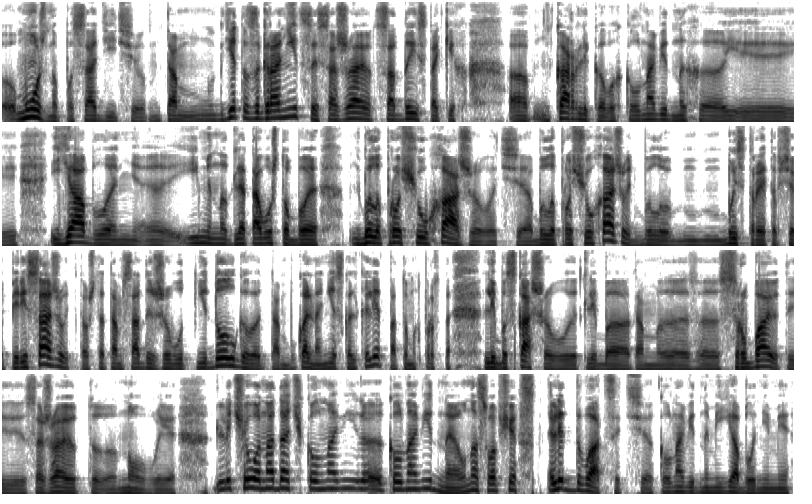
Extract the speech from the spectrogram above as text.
можно посадить. Там где-то за границей сажают сады из таких э, карликовых колоновидных э, яблонь э, именно для того, чтобы было проще ухаживать. Было проще ухаживать, было быстро это все пересаживать, потому что там сады живут недолго, там буквально несколько лет, потом их просто либо скашивают, либо там срубают и сажают новые. Для чего на даче колоновидная? У нас вообще лет 20 колоновидными яблонями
